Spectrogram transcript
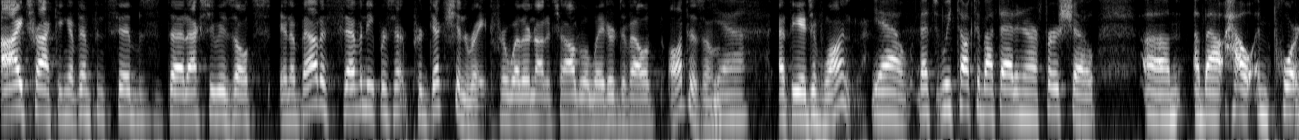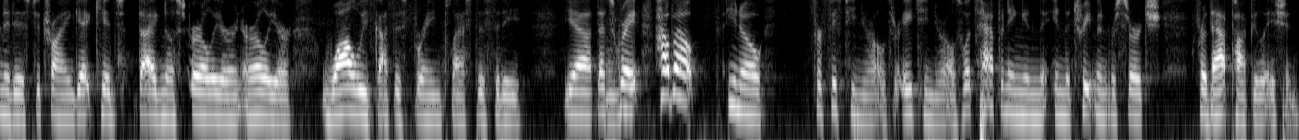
eye tracking of infant SIBS that actually results in about a 70% prediction rate for whether or not a child will later develop autism Yeah. At the age of one. Yeah, that's we talked about that in our first show um, about how important it is to try and get kids diagnosed earlier and earlier while we've got this brain plasticity. Yeah, that's great. How about you know for 15 year olds or 18 year olds? What's happening in the in the treatment research for that population?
